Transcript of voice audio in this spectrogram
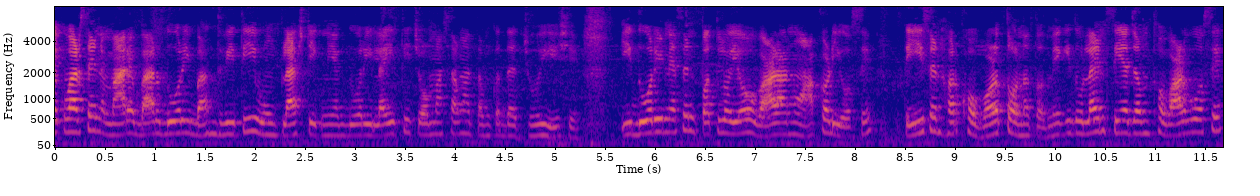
એકવાર છે ને મારે બાર દોરી બાંધવી હતી, હું પ્લાસ્ટિકની એક દોરી લાવી હતી, ચોમાસામાં તમે કદાચ જોઈ હશે. એ દોરીને છે ને પતલો એવો વાળાનો આકડ્યો છે, તે એ છે ને હરખો વળતો નહોતો મેં કીધું, લાઈન સેજ અમથો વાળવો છે,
